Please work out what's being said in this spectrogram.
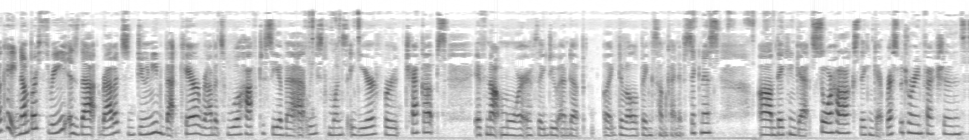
Okay, number three is that rabbits do need vet care. Rabbits will have to see a vet at least once a year for checkups, if not more, if they do end up like developing some kind of sickness. Um, they can get sore hocks, they can get respiratory infections,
